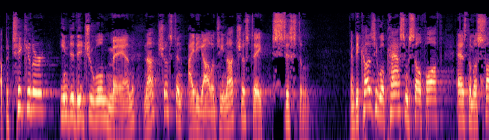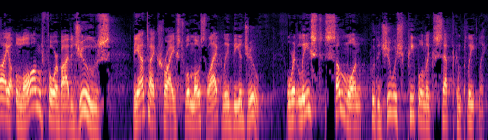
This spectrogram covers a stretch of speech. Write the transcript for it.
a particular individual man, not just an ideology, not just a system. And because he will pass himself off as the Messiah longed for by the Jews, the Antichrist will most likely be a Jew, or at least someone who the Jewish people accept completely.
